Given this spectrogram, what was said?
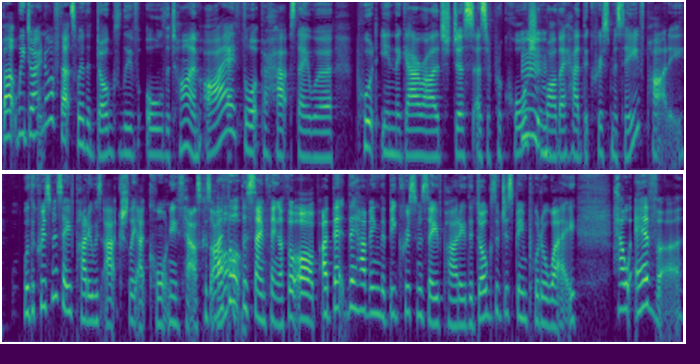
But we don't know if that's where the dogs live all the time. I thought perhaps they were put in the garage just as a precaution hmm. while they had the Christmas Eve party. Well, the Christmas Eve party was actually at Kourtney's house because I Oh. thought the same thing. I thought, oh, I bet they're having the big Christmas Eve party. The dogs have just been put away. However,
